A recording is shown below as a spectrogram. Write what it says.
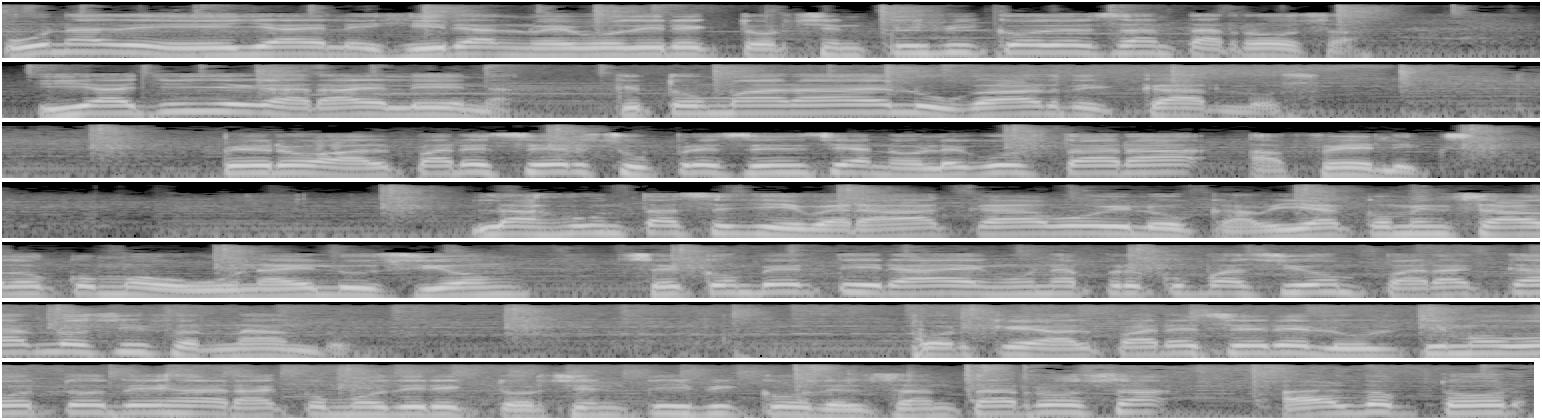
una de ellas elegir al nuevo director científico del Santa Rosa, y allí llegará Elena, que tomará el lugar de Carlos. Pero al parecer su presencia no le gustará a Félix, la junta se llevará a cabo y lo que había comenzado como una ilusión se convertirá en una preocupación para Carlos y Fernando. Porque al parecer el último voto dejará como director científico del Santa Rosa al doctor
